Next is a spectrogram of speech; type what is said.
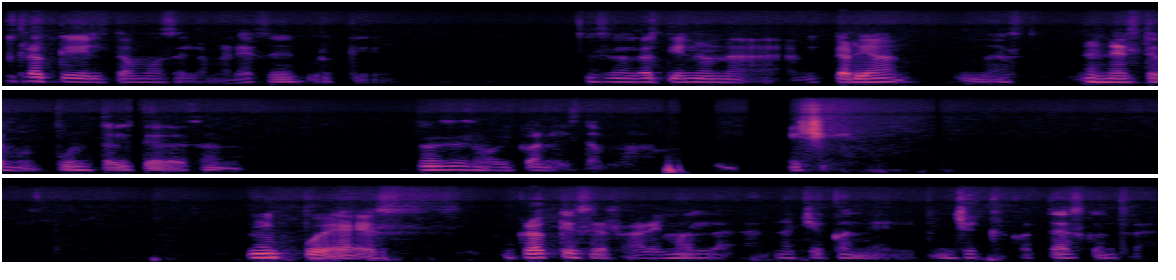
creo que el tomo se lo merece porque solo tiene una victoria en este punto y todo eso. Entonces me voy con el tomo. Y pues creo que cerraremos la noche con el pinche Cacotas contra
